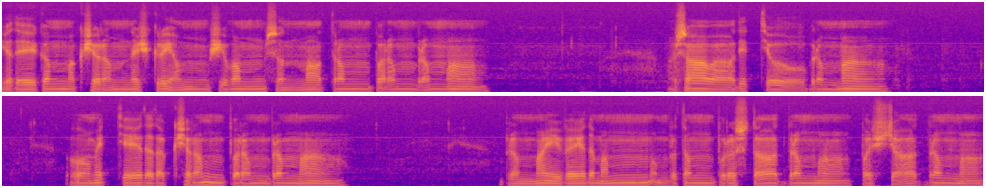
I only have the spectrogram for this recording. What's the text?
यदेकम् अक्षरं निष्क्रियं शिवं सन्मात्रं परं ब्रह्म। असावादित्यो ब्रह्म। ओमित्येतदक्षरं परं ब्रह्म। ब्रह्मैवेदमम् अमृतं पुरस्ताद्ब्रह्म पश्चाद्ब्रह्म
